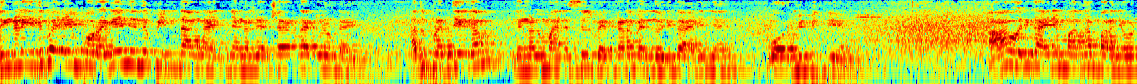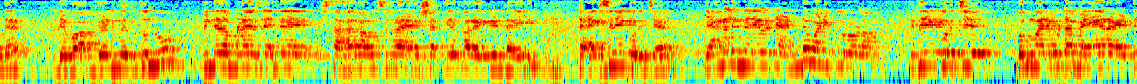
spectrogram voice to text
നിങ്ങളെ ഇതുവരെയും പുറകെ നിന്ന് പിന്താങ്ങാൻ ഞങ്ങൾ രക്ഷകർത്താക്കളുണ്ടായിരുന്നു. അത് പ്രത്യേകം നിങ്ങൾ മനസ്സിൽ വെക്കണം എന്നൊരു കാര്യം ഞാൻ ഓർമ്മിപ്പിക്കുകയാണ്. ആ ഒരു കാര്യം മാത്രം പറഞ്ഞുകൊണ്ട് എന്റെ വാക്കുകൾ നിർത്തുന്നു. പിന്നെ നമ്മുടെ എന്റെ സഹ കൗൺസിലറായ ഷക്കീർ പറയുകയുണ്ടായി ടാക്സിനെ കുറിച്ച് ഞങ്ങൾ ഇന്നലെ ഒരു രണ്ട് മണിക്കൂറോളം ഇതിനെക്കുറിച്ച് ബഹുമാനപ്പെട്ട മേയറായിട്ട്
